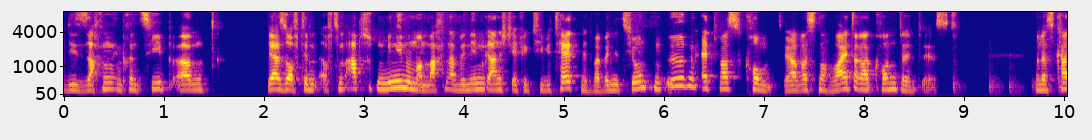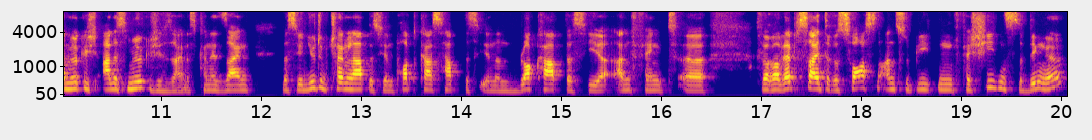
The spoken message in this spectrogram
die Sachen im Prinzip ähm, ja so auf dem, auf dem absoluten Minimum am machen, aber wir nehmen gar nicht die Effektivität mit. Weil wenn jetzt hier unten irgendetwas kommt, ja, was noch weiterer Content ist, und das kann wirklich alles Mögliche sein. Das kann jetzt sein, dass ihr einen YouTube-Channel habt, dass ihr einen Podcast habt, dass ihr einen Blog habt, dass ihr anfängt, äh, auf eurer Webseite Ressourcen anzubieten, verschiedenste Dinge,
